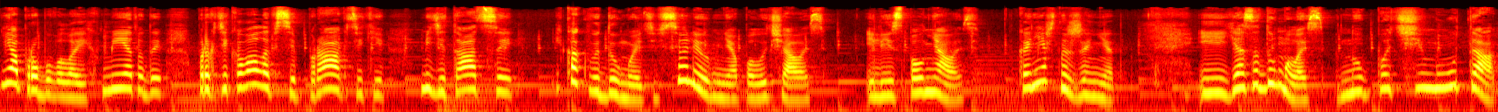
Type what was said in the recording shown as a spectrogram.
Я пробовала их методы, практиковала все практики, медитации, и как вы думаете, все ли у меня получалось или исполнялось? Конечно же нет. И я задумалась, но почему так?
